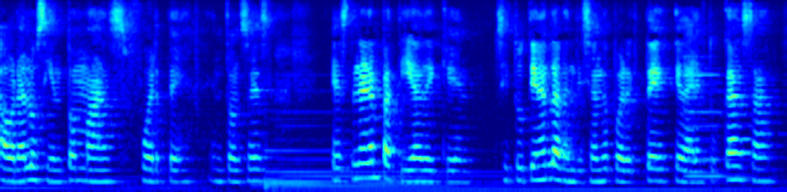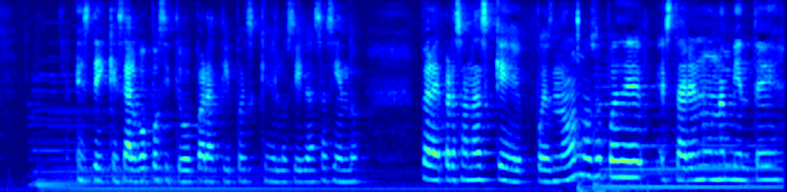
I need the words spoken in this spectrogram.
ahora lo siento más fuerte. Entonces, es tener empatía de que si tú tienes la bendición de poderte quedar en tu casa, este, y que sea algo positivo para ti, pues que lo sigas haciendo. Pero hay personas que pues no, no se puede estar en un ambiente,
